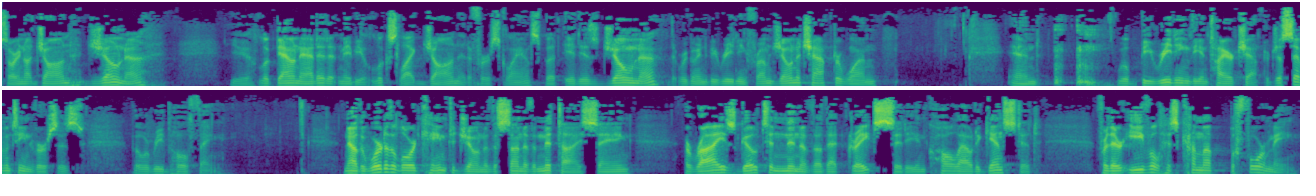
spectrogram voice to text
sorry, not John, Jonah. You look down at it, it maybe it looks like John at a first glance, but it is Jonah that we're going to be reading from, Jonah chapter 1. And we'll be reading the entire chapter, just 17 verses, but we'll read the whole thing. Now the word of the Lord came to Jonah, the son of Amittai, saying, Arise, go to Nineveh, that great city, and call out against it, for their evil has come up before me.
